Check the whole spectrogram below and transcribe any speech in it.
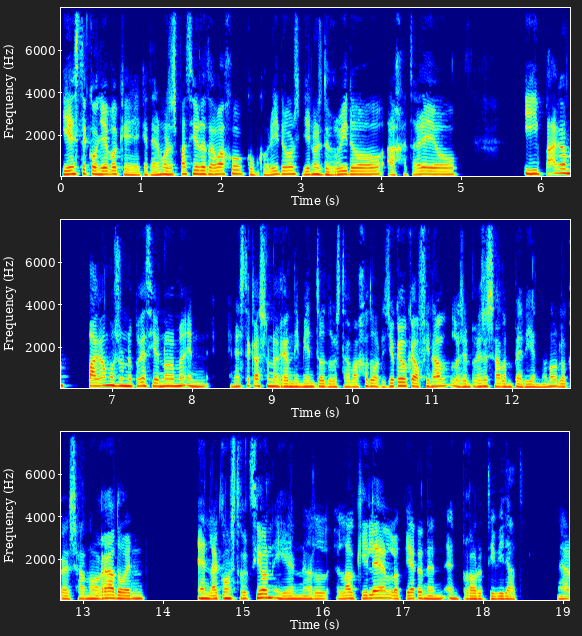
Y este conlleva que, tenemos espacios de trabajo concurridos, llenos de ruido, ajetreo, y pagan, pagamos un precio enorme, en, en este caso, en el rendimiento de los trabajadores. Yo creo que al final las empresas salen perdiendo, ¿no? Lo que se han ahorrado en, en la construcción y en el, alquiler lo pierden en, productividad. ¿eh?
